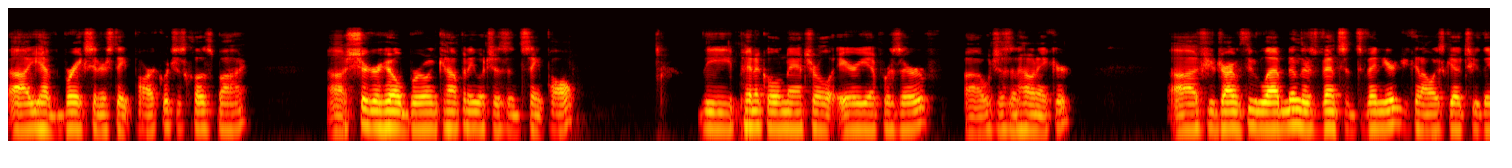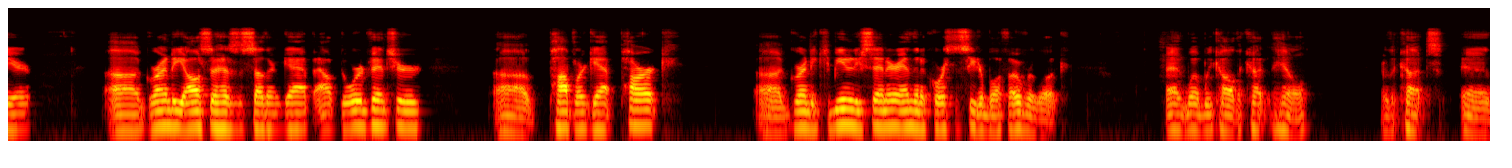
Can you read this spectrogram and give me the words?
uh, you have the Breaks Interstate Park, which is close by, uh, Sugar Hill Brewing Company, which is in St. Paul, the Pinnacle Natural Area Preserve, uh, which is in Honaker. Uh, if you're driving through Lebanon, there's Vincent's Vineyard. You can always go to there. Uh, Grundy also has the Southern Gap Outdoor Adventure uh, Poplar Gap Park, uh, Grundy Community Center, and then, of course, the Cedar Bluff Overlook at what we call the Cut and Hill, or the Cuts, uh,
